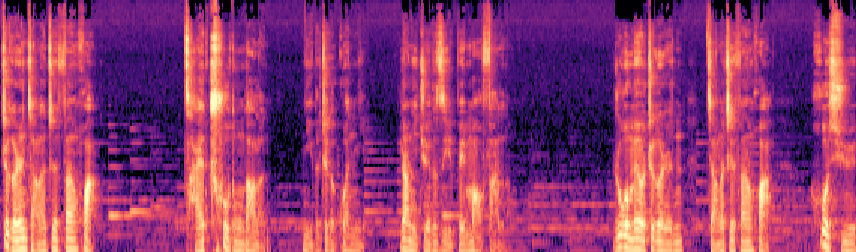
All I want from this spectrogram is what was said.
这个人讲了这番话，才触动到了你的这个观念，让你觉得自己被冒犯了。如果没有这个人讲了这番话，或许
